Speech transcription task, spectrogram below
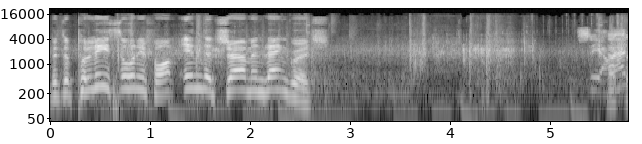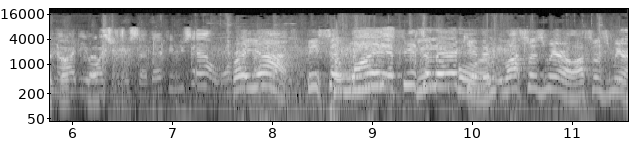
with the police uniform in the German language. See, I had no idea what question. you just said there. Can you say that one more Right, yeah. He said, why, if he's uniform. American, Last was Mira, last was Mira.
